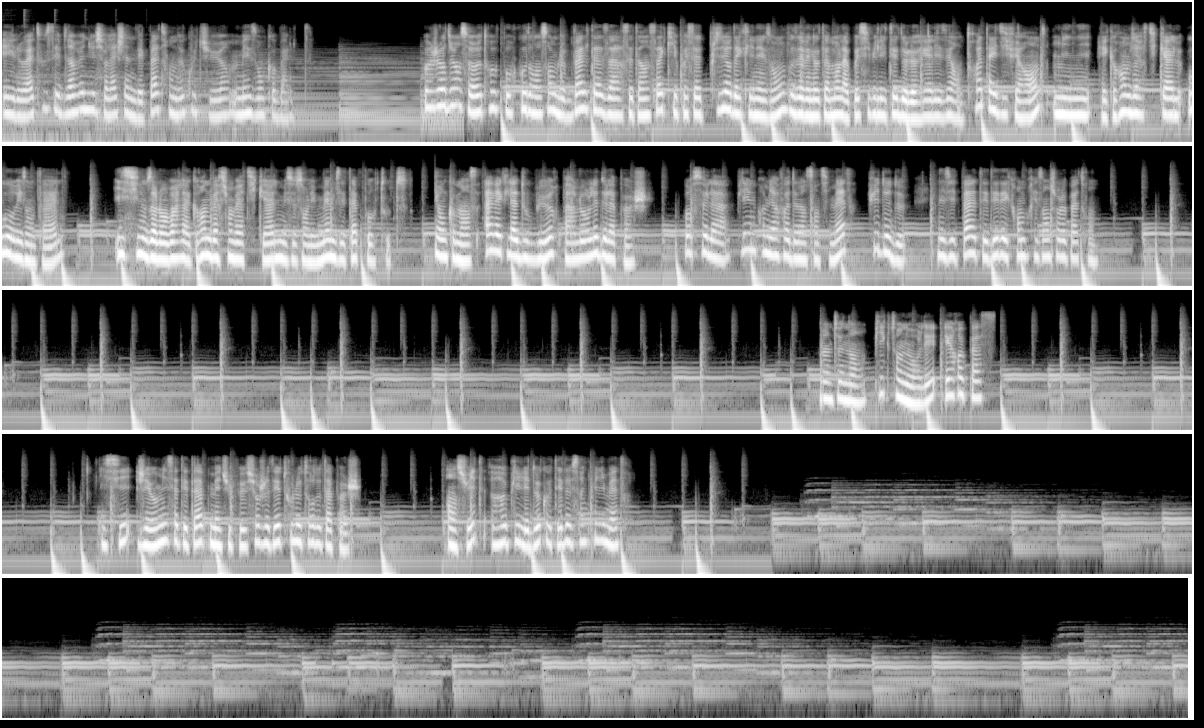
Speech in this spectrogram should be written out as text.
Hello à tous et bienvenue sur la chaîne des patrons de couture Maison Cobalt. Aujourd'hui on se retrouve pour coudre ensemble Balthazar, c'est un sac qui possède plusieurs déclinaisons, vous avez notamment la possibilité de le réaliser en trois tailles différentes, mini et grand vertical ou horizontal. Ici nous allons voir la grande version verticale mais ce sont les mêmes étapes pour toutes. Et on commence avec la doublure par l'ourlet de la poche. Pour cela, plie une première fois de 1 cm, puis de 2. N'hésite pas à t'aider des crans présents sur le patron. Maintenant, pique ton ourlet et repasse. Ici, j'ai omis cette étape mais tu peux surjeter tout le tour de ta poche. Ensuite, replie les deux côtés de 5 mm.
